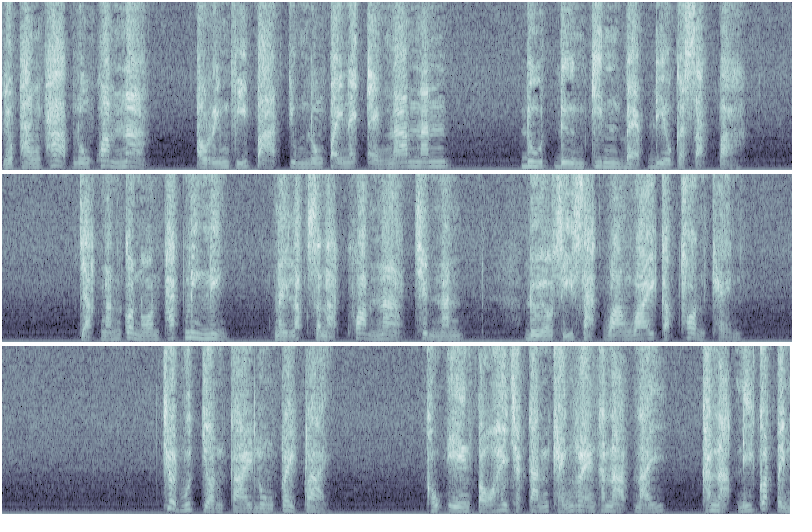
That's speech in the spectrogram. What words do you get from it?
แล้วพังภาพลงคว่ำหน้า เอาริมฝีปากจุ่มลงไปในแอ่งน้ำนั้น ดูดดื่มกินแบบเดียวกับสัตว์ป่า จากนั้นก็นอนพักนิ่งๆ ในลักษณะคว่ำหน้าเช่นนั้น โดยเอาศีรษะวางไว้กับท่อนแขน เชิดวุฒย่อนกายลงใกล้ๆ เขาเองต่อให้ชะกันแข็งแรงขนาดไหน ขณะนี้ก็เต็ม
